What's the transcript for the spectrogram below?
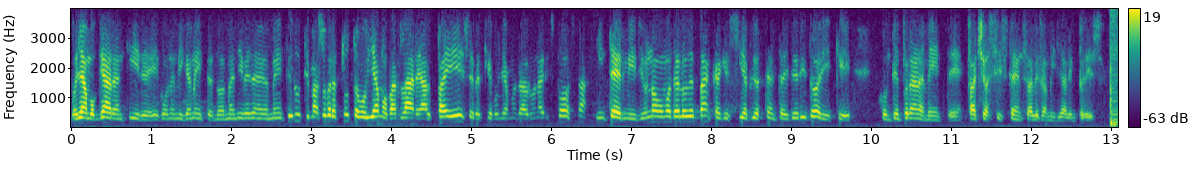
vogliamo garantire economicamente e normativamente tutti, ma soprattutto vogliamo parlare al Paese perché vogliamo dare una risposta in termini di un nuovo modello di banca che sia più attenta ai territori e che contemporaneamente faccia assistenza alle famiglie e alle imprese.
